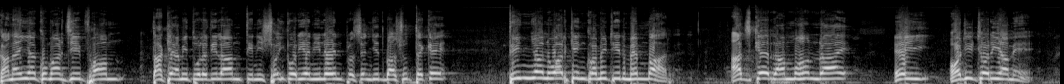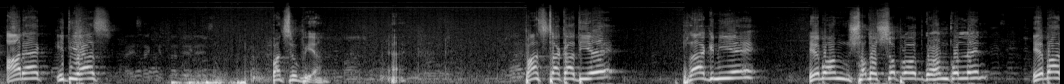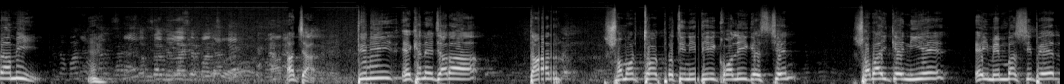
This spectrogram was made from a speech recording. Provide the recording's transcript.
কানাইয়া কুমারজি ফর্ম তাকে আমি তুলে দিলাম। তিনি সই করিয়ে নিলেন প্রসেনজিৎ বাসুর থেকে। তিনজন ওয়ার্কিং কমিটির মেম্বার আজকের রামমোহন রায় এই অডিটোরিয়ামে আর এক ইতিহাস, পাঁচ রুপিয়া। হ্যাঁ। পাঁচ টাকা দিয়ে ফ্ল্যাগ নিয়ে এবং সদস্যপদ গ্রহণ করলেন। এবার আমি হ্যাঁ। আচ্ছা তিনি এখানে যারা তার সমর্থক, প্রতিনিধি কলিগ এসছেন সবাইকে নিয়ে এই মেম্বারশিপের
